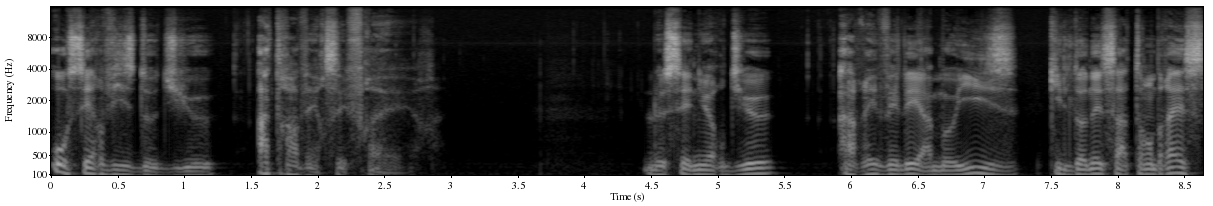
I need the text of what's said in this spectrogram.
au service de Dieu à travers ses frères. Le Seigneur Dieu a révélé à Moïse qu'il donnait sa tendresse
